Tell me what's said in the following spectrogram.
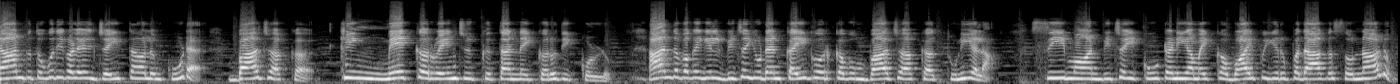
நான்கு தொகுதிகளில் ஜெயித்தாலும் கூட பாஜக கிங் மேக்கர் ரேஞ்சுக்கு தன்னை கருதி கொள்ளும். அந்த வகையில் விஜயுடன் கைகோர்க்கவும் பாஜக துணியலாம். சீமான் விஜய் கூட்டணி அமைக்க வாய்ப்பு இருப்பதாக சொன்னாலும்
